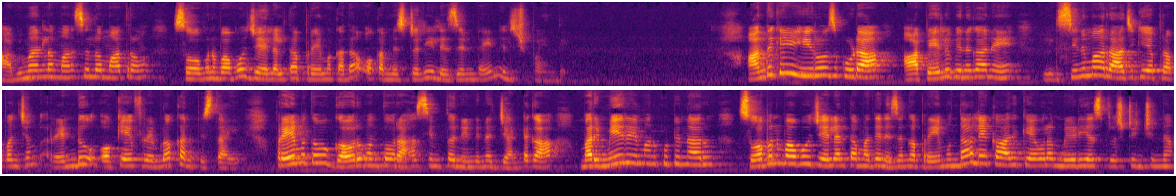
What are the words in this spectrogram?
అభిమానుల మనసులో మాత్రం శోభన్ బాబు జయలలిత ప్రేమ కథ ఒక మిస్టరీ లెజెండ్ అయి నిలిచిపోయింది. అందుకే ఈరోజు కూడా ఆ పేర్లు వినగానే సినిమా రాజకీయ ప్రపంచం రెండు ఒకే ఫ్రేమ్లో కనిపిస్తాయి. ప్రేమతో గౌరవంతో రహస్యంతో నిండిన జంటగా మరి మీరేమనుకుంటున్నారు? శోభన్ బాబు జయలలిత మధ్య నిజంగా ప్రేమ ఉందా లేక అది కేవలం మీడియా సృష్టించిన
